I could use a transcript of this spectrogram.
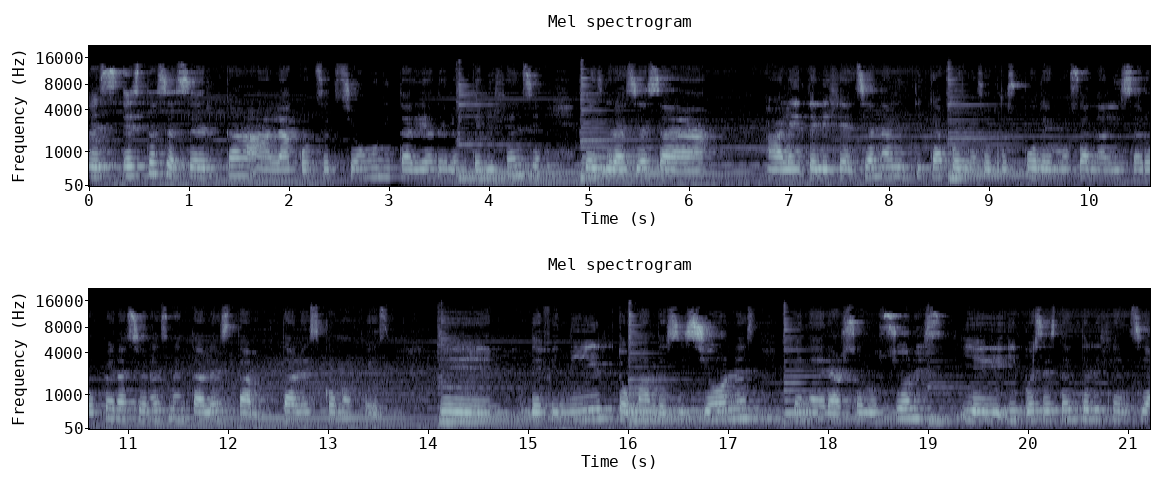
Pues esta se acerca a la concepción unitaria de la inteligencia, pues gracias a, a la inteligencia analítica pues nosotros podemos analizar operaciones mentales tales como pues definir, tomar decisiones, generar soluciones. Y, pues esta inteligencia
